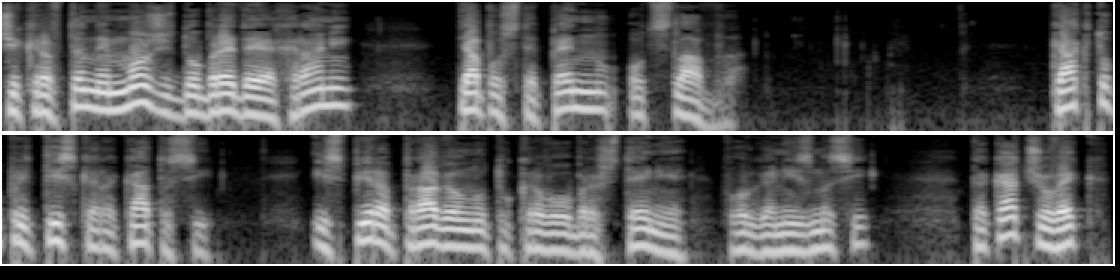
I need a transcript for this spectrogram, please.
че кръвта не може добре да я храни, тя постепенно отслабва. Както притиска ръката си и спира правилното кръвообращение в организма си, така човек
